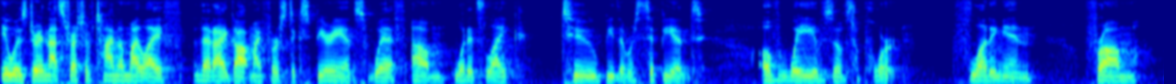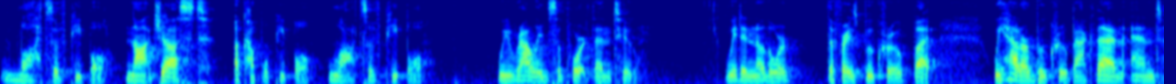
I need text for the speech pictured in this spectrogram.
it was during that stretch of time in my life that I got my first experience with um, what it's like to be the recipient of waves of support flooding in from lots of people, not just a couple people, lots of people. We rallied support then too. We didn't know the word, the phrase boo crew, but we had our boo crew back then, and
